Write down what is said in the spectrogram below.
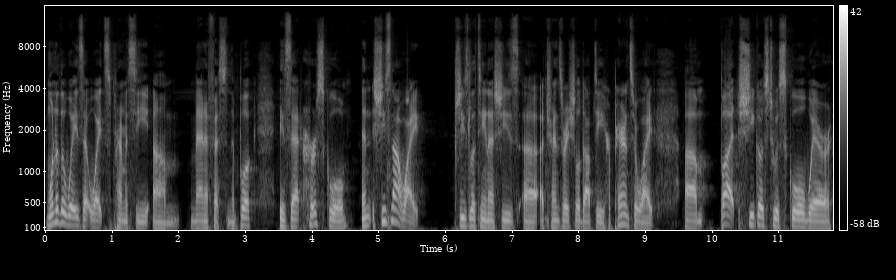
one of the ways that white supremacy um, manifests in the book is that her school, and she's not white, she's Latina, she's uh, a transracial adoptee, her parents are white, um, but she goes to a school where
